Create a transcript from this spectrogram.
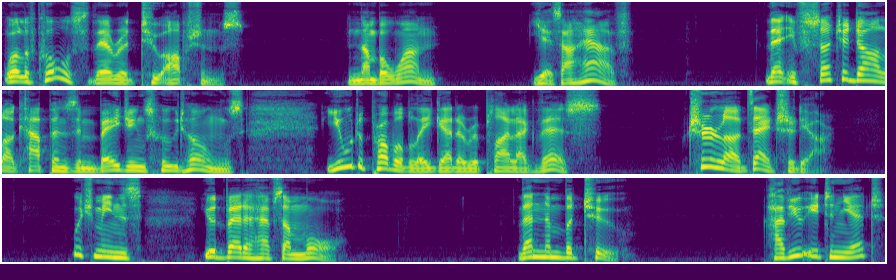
Well, of course, there are two options. Number one, yes, I have. Then, if such a dialogue happens in Beijing's hutongs, you would probably get a reply like this 吃了再吃点儿, which means you'd better have some more. Then, number two, have you eaten yet?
